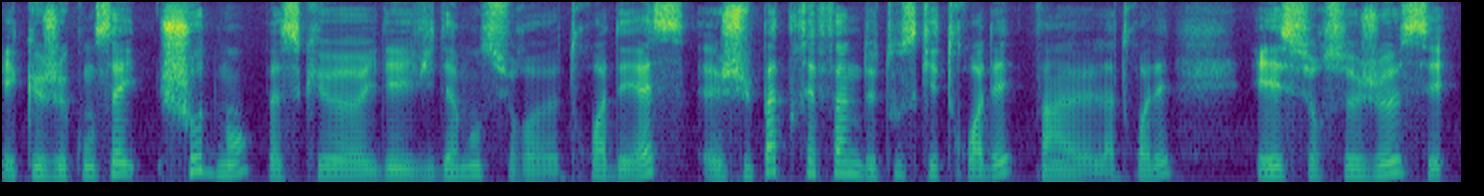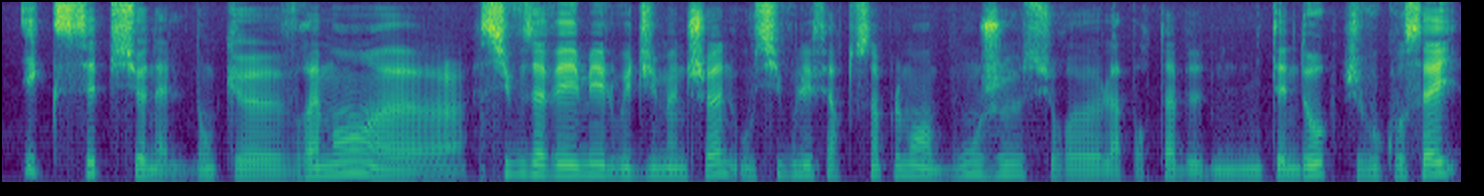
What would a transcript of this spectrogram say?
et que je conseille chaudement parce que euh, il est évidemment sur euh, 3DS. Euh, Je suis pas très fan de tout ce qui est 3D, enfin la 3D. Et sur ce jeu, c'est exceptionnel. Donc euh, vraiment, euh, si vous avez aimé Luigi Mansion ou si vous voulez faire tout simplement un bon jeu sur euh, la portable de Nintendo, je vous conseille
